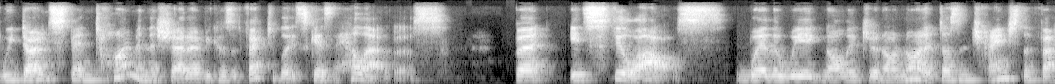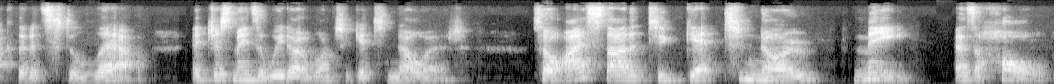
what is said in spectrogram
we don't spend time in the shadow because effectively it scares the hell out of us. But it's still us, whether we acknowledge it or not. It doesn't change the fact that it's still there. It just means that we don't want to get to know it. So I started to get to know me as a whole.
